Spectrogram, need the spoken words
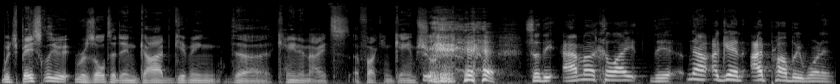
Which basically resulted in God giving the Canaanites a fucking game show. so the Amalekite the now again I probably wouldn't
